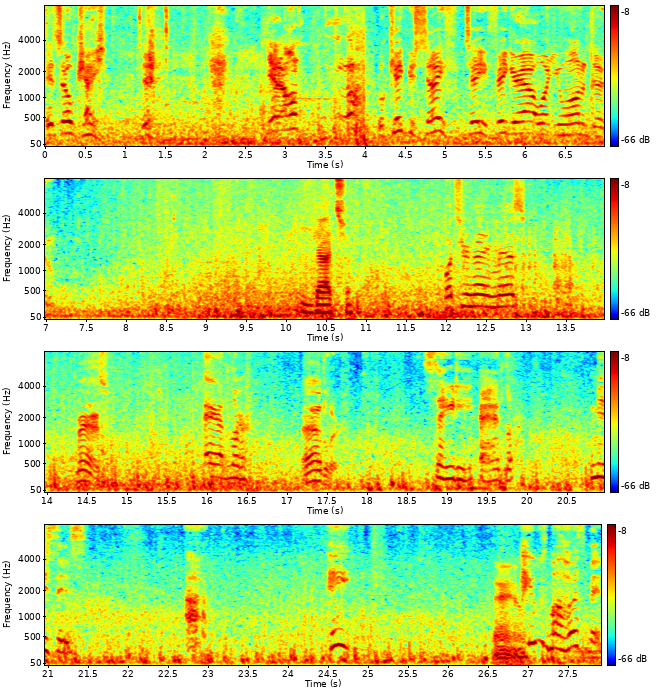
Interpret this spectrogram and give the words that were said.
It's okay. Get on. We'll keep you safe until you figure out what you want to do. Got you. What's your name, miss? Miss. Adler. Adler. Sadie Adler. Mrs. I... He... Damn. He was my husband.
